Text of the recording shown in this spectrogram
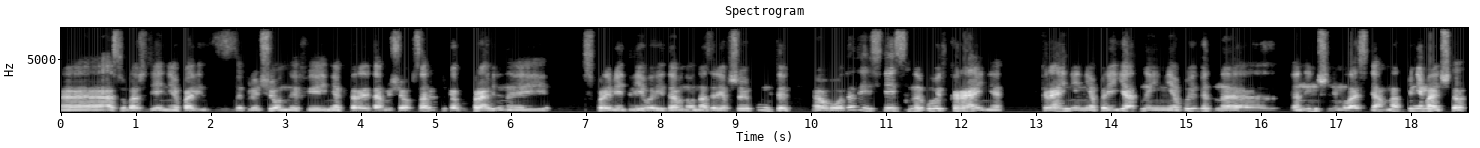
э, освобождение политзаключенных и некоторые там еще абсолютно как бы правильные и справедливые и давно назревшие пункты – вот. Это, естественно, будет крайне, крайне неприятно и невыгодно нынешним властям. Надо понимать, что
